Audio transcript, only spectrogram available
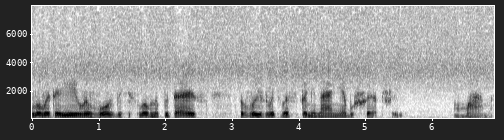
Слово это реяло в воздухе, словно пытаясь вызвать воспоминания об ушедшей. «Мама!»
